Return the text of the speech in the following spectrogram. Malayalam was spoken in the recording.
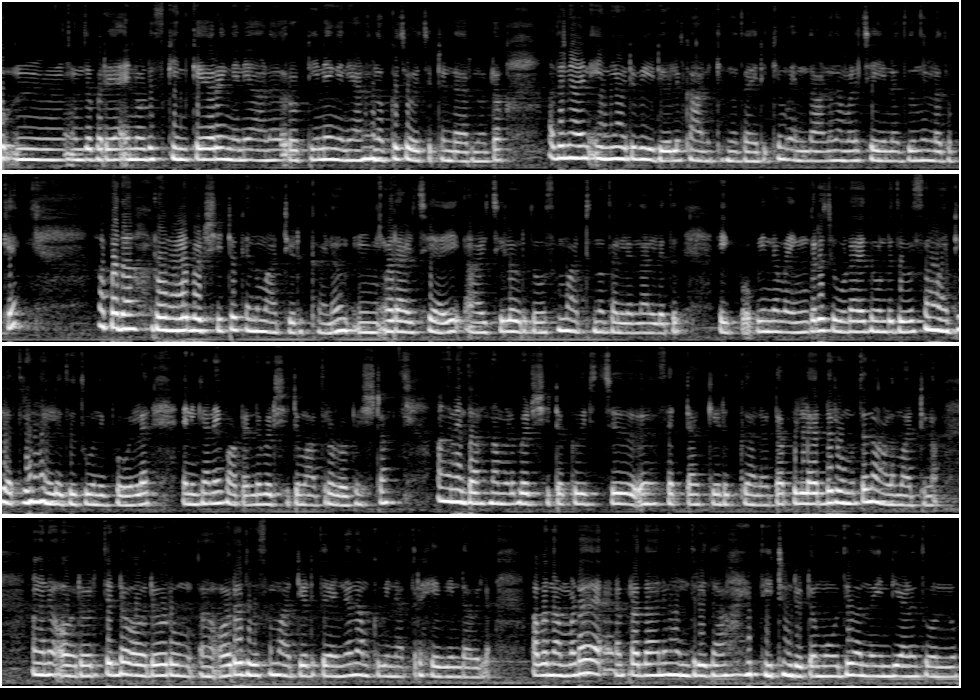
എന്താ പറയുക എന്നോട് സ്കിൻ കെയർ എങ്ങനെയാണ് റൊട്ടീൻ എങ്ങനെയാണ് എന്നൊക്കെ ചോദിച്ചിട്ടുണ്ടായിരുന്നു കേട്ടോ അത് ഞാൻ ഇനി ഒരു വീഡിയോയിൽ കാണിക്കുന്നതായിരിക്കും എന്താണ് നമ്മൾ ചെയ്യുന്നത് എന്നുള്ളതൊക്കെ. അപ്പോൾ അതാ റൂമിലെ ബെഡ്ഷീറ്റൊക്കെ ഒന്ന് മാറ്റിയെടുക്കുകയാണ്. ഒരാഴ്ചയായി. ആഴ്ചയിൽ ഒരു ദിവസം മാറ്റുന്നതല്ലേ നല്ലത്? ഇപ്പോൾ പിന്നെ ഭയങ്കര ചൂടായതുകൊണ്ട് ദിവസം മാറ്റി അത്രയും നല്ലത് തോന്നിപ്പോകല്ലേ എനിക്കാണെങ്കിൽ കോട്ടന്റെ ബെഡ്ഷീറ്റ് മാത്രമേ ഉള്ളൂ കേട്ടോ ഇഷ്ടം. അങ്ങനെ ഇതാ നമ്മൾ ബെഡ്ഷീറ്റൊക്കെ വിരിച്ച് സെറ്റാക്കി എടുക്കുകയാണ് കേട്ടോ. പിള്ളേരുടെ റൂമത്തെ നാളെ മാറ്റണം. അങ്ങനെ ഓരോരുത്തരുടെ ഓരോ റൂം ഓരോ ദിവസം മാറ്റിയെടുത്തു കഴിഞ്ഞാൽ നമുക്ക് പിന്നെ അത്ര ഹെവി ഉണ്ടാവില്ല. അപ്പോൾ നമ്മുടെ പ്രധാനമന്ത്രി ഇതാ എത്തിയിട്ടുണ്ട് കേട്ടോ. മോദി വന്നതിന്റെയാണ് തോന്നുന്നു.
